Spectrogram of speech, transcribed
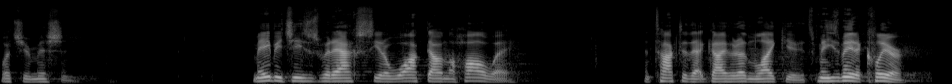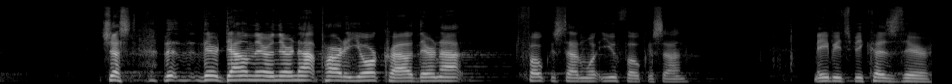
What's your mission? Maybe Jesus would ask you to walk down the hallway and talk to that guy who doesn't like you. It's, he's made it clear. Just they're down there and they're not part of your crowd. They're not focused on what you focus on. Maybe it's because they're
